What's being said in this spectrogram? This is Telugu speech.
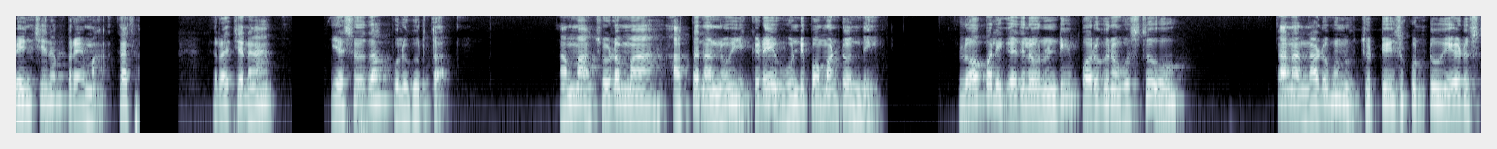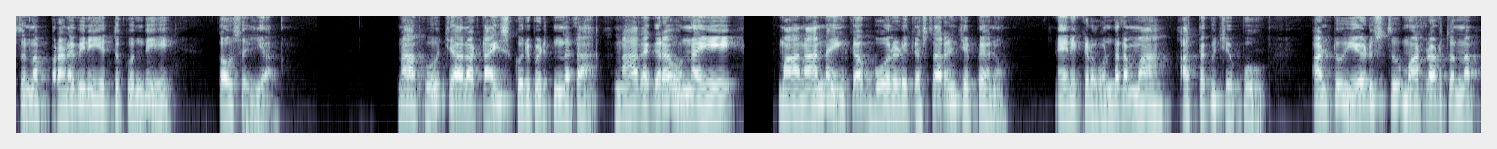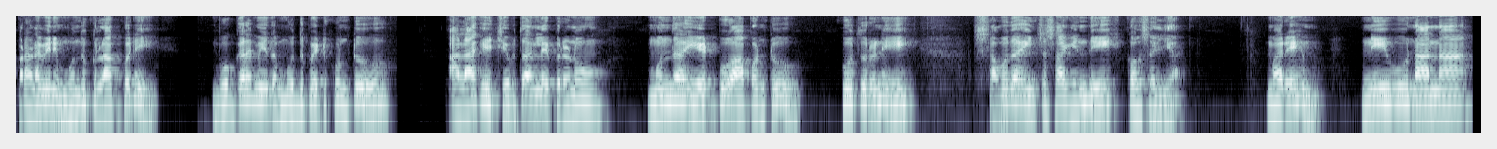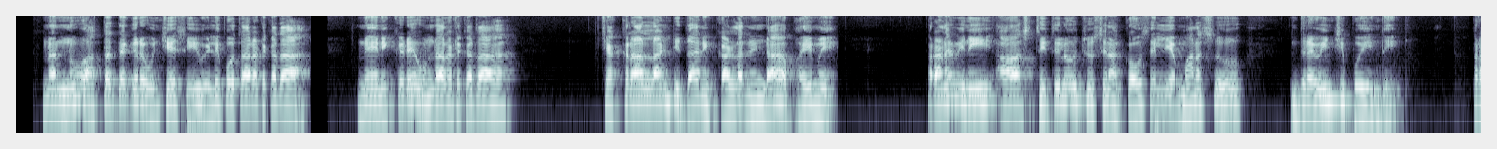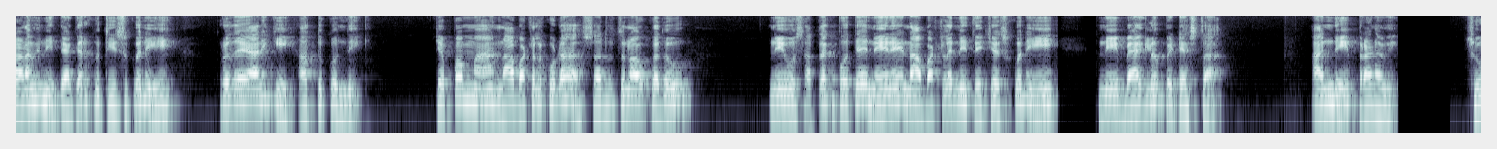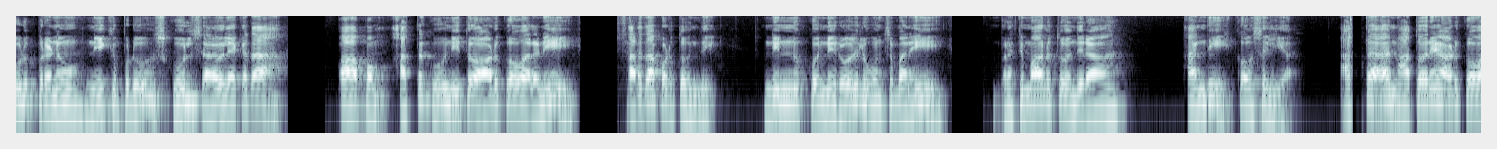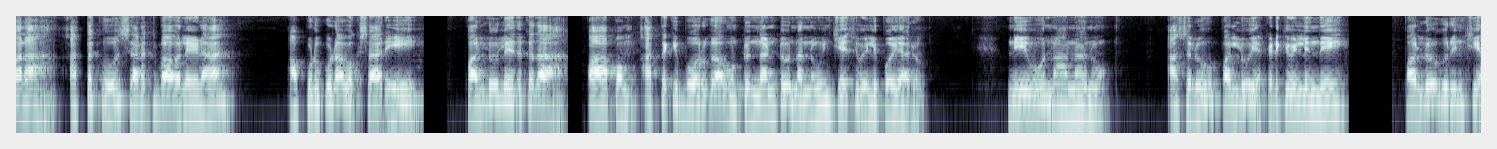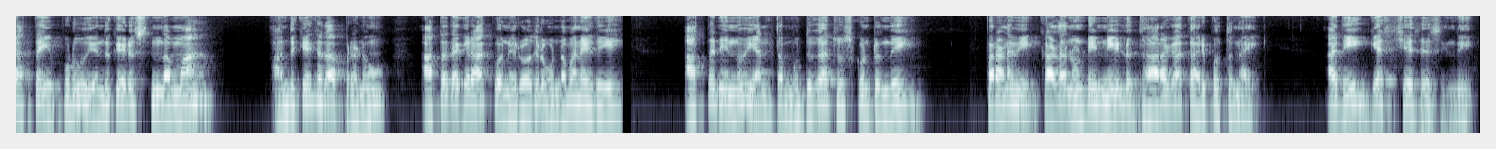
పెంచిన ప్రేమ కథ. రచన యశోద పులుగుర్త. అమ్మ చూడమ్మా అత్త నన్ను ఇక్కడే ఉండిపోమంటోంది. లోపలి గదిలో నుండి పరుగున వస్తూ తన నడుమును చుట్టేసుకుంటూ ఏడుస్తున్న ప్రణవిని ఎత్తుకుంది కౌసల్య. నాకు చాలా టాయ్స్ కొనిపెడుతుందట. నా దగ్గర ఉన్నాయి. మా నాన్న ఇంకా బోలెడు తెస్తారని చెప్పాను. నేను ఇక్కడ ఉండనమ్మా. అత్తకు చెప్పు. అంటూ ఏడుస్తూ మాట్లాడుతున్న ప్రణవిని ముందుకు లాక్కొని బుగ్గల మీద ముద్దు పెట్టుకుంటూ అలాగే చెబుతానులే ప్రణు ముందా ఏడ్పు ఆపంటూ కూతురుని సముదాయించసాగింది కౌసల్య. మరేం నీవు నాన్న నన్ను అత్త దగ్గర ఉంచేసి వెళ్ళిపోతారట కదా నేనిక్కడే ఉండాలట కదా చక్రాల్లాంటి దాని కళ్ళ నిండా భయమే. ప్రణవిని ఆ స్థితిలో చూసిన కౌసల్య మనసు ద్రవించిపోయింది. ప్రణవిని దగ్గరకు తీసుకొని హృదయానికి హత్తుకుంది. చెప్పమ్మా నా బట్టలు కూడా సర్దుతున్నావు కదూ? నీవు సర్దకపోతే నేనే నా బట్టలన్నీ తెచ్చేసుకొని నీ బ్యాగ్లో పెట్టేస్తా అంది ప్రణవి. చూడు ప్రణవ్ నీకిప్పుడు స్కూల్ సెలవులే కదా. పాపం అత్తకు నీతో ఆడుకోవాలని సరదా పడుతోంది. నిన్ను కొన్ని రోజులు ఉంచమని బ్రతిమాలుతోందిరా అంది కౌసల్య. అత్త నాతోనే ఆడుకోవాలా? అత్తకు శరత్ బావ లేడా? అప్పుడు కూడా ఒకసారి పళ్ళు లేదు కదా పాపం అత్తకి బోరుగా ఉంటుందంటూ నన్ను ఉంచేసి వెళ్ళిపోయారు. నీవు నాన్నాను. అసలు పళ్ళు ఎక్కడికి వెళ్ళింది? పళ్ళు గురించి అత్త ఎప్పుడు ఎందుకు ఏడుస్తుందమ్మా? అందుకే కదా ప్రణు అత్త దగ్గర కొన్ని రోజులు ఉండమనేది. అత్త నిన్ను ఎంత ముద్దుగా చూసుకుంటుంది? ప్రణవి కళ్ళ నుండి నీళ్ళు ధారగా కారిపోతున్నాయి. అది గెస్ చేసేసింది.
